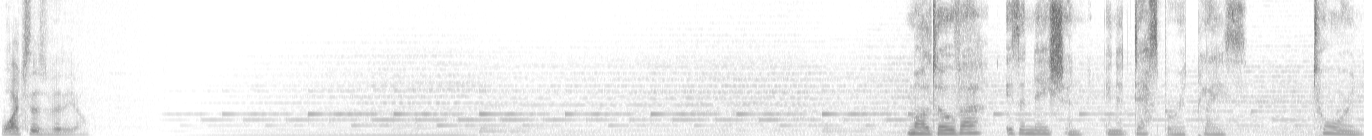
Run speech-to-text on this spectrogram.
Watch this video. Moldova is a nation in a desperate place, torn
